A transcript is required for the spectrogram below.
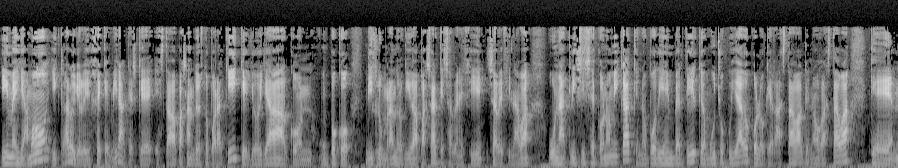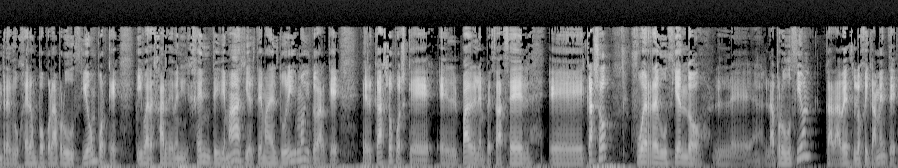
y me llamó y claro, yo le dije que mira, que es que estaba pasando esto por aquí, que yo ya con un poco vislumbrando lo que iba a pasar, que se avecinaba una crisis económica, que no podía invertir, que mucho cuidado con lo que gastaba, que no gastaba, que redujera un poco la producción porque iba a dejar de venir gente y demás, y el tema del turismo, y todo que el caso, pues que el padre le empezó a hacer eh, caso, fue reduciendo la producción, cada vez, lógicamente,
